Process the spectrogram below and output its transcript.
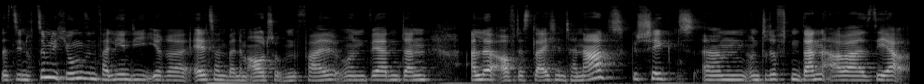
als sie noch ziemlich jung sind, verlieren die ihre Eltern bei einem Autounfall und werden dann alle auf das gleiche Internat geschickt ähm, und driften dann aber sehr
